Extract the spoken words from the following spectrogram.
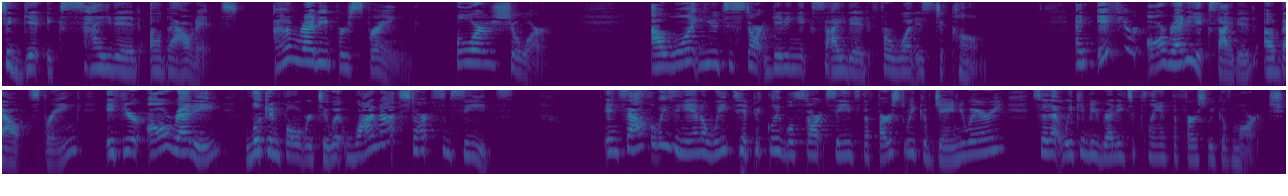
to get excited about it. I'm ready for spring for sure. I want you to start getting excited for what is to come. And if you're already excited about spring, if you're already looking forward to it, why not start some seeds? In South Louisiana, we typically will start seeds the first week of January so that we can be ready to plant the first week of March.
